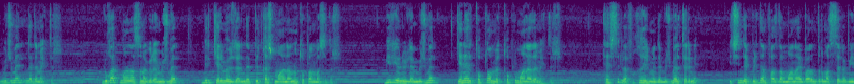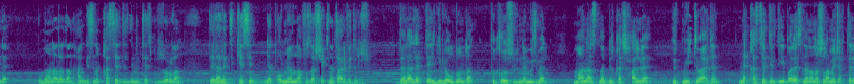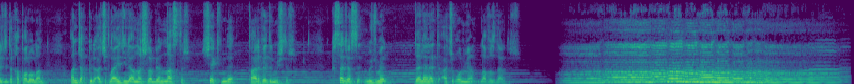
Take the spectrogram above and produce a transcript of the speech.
Mücmel ne demektir? Lugat manasına göre mücmel bir kelime üzerinde birkaç mananın toplanmasıdır. Bir yönüyle mücmel genel toplam ve toplu mana demektir. Tefsir ve fıkıh ilminde mücmel terimi içinde birden fazla manayı barındırması sebebiyle bu manalardan hangisinin kastedildiğinin tespiti zor olan delaleti kesin, net olmayan lafızlar şeklinde tarif edilir. Delaletle ilgili olduğundan fıkıh usulüne mücmel manasında birkaç hal ve hükmü ihtiva eden, ne kastedildiği ibaresinden anlaşılamayacak derecede kapalı olan ancak bir açıklayıcı ile anlaşılabilen nastır şeklinde tarif edilmiştir. Kısacası mücmel delaleti açık olmayan lafızlardır.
